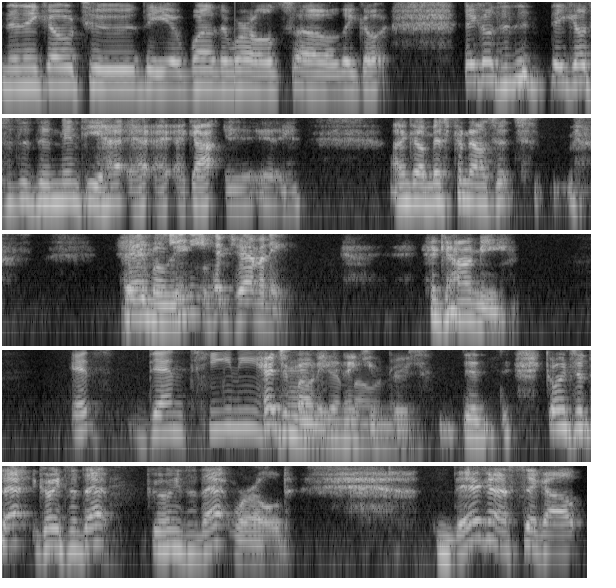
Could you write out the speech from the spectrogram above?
Then they go to the uh, one of the worlds. So they go. They go to the. They go to the Deminti. ha- ha- I got. I'm gonna mispronounce it. Dentini Hegemony. hegemony. Hegemony. It's Dentini hegemony. hegemony. Thank you, Bruce. Did, going to that, going to that, going to that world, they're gonna stick out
